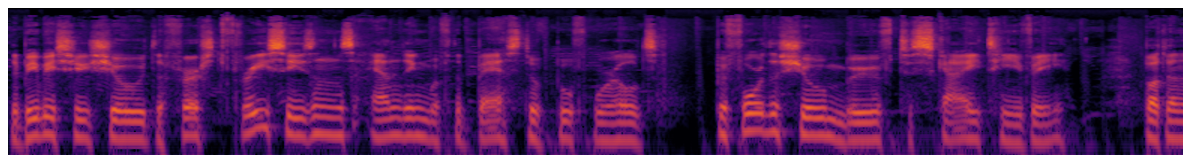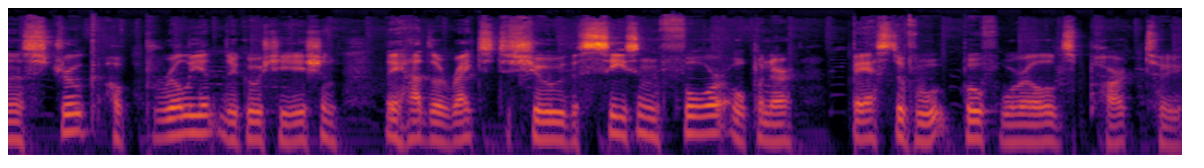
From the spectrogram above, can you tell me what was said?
The BBC showed the first three seasons ending with the best of both worlds before the show moved to Sky TV. But in a stroke of brilliant negotiation, they had the rights to show the season 4 opener Best of Both Worlds Part 2.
